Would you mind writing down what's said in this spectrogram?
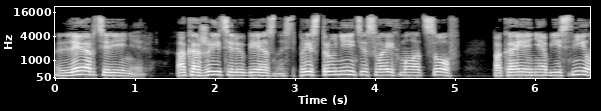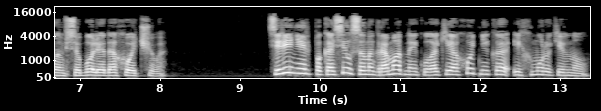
Лер Теринель, окажите любезность, приструните своих молодцов, пока я не объяснил им все более доходчиво. Теринель покосился на громадные кулаки охотника и хмуро кивнул.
